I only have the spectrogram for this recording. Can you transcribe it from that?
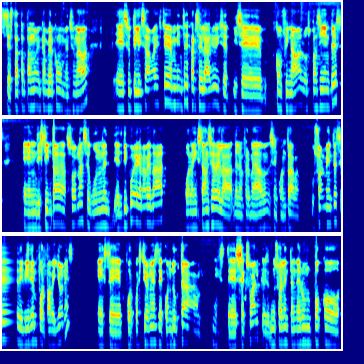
se está tratando de cambiar, como mencionaba, se utilizaba este ambiente carcelario y se, y se, confinaba a los pacientes en distintas zonas según el, tipo de gravedad o la instancia de la, de la enfermedad donde se encontraban. Usualmente se dividen por pabellones este, por cuestiones de conducta este, sexual, que suelen tener un poco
